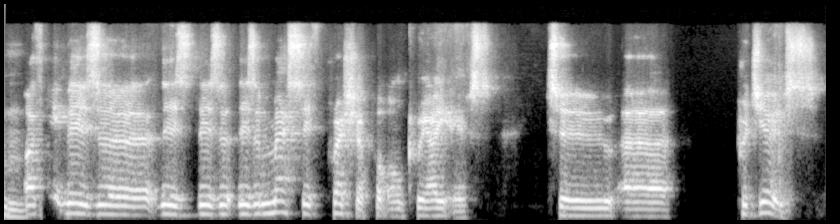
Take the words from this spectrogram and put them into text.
Mm. I think there's a there's there's a there's a massive pressure put on creatives to uh, produce,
